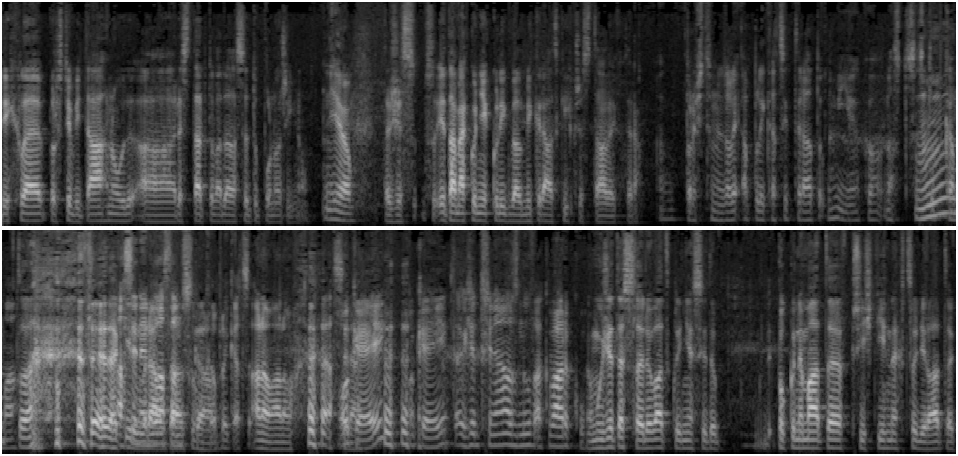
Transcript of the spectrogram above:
rychle prostě vytáhnout a restartovat a se to ponoří. No. Jo. Takže je tam jako několik velmi krátkých přestávek. Teda. A proč to nedali aplikaci, která to umí, jako na se stupkama? Hmm, to, to, je taky Asi nebyla Samsung no. aplikace. Ano, ano. OK, OK, takže 13 dnů v akvárku. No, můžete sledovat, klidně si to, pokud nemáte v příštích dnech co dělat, tak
